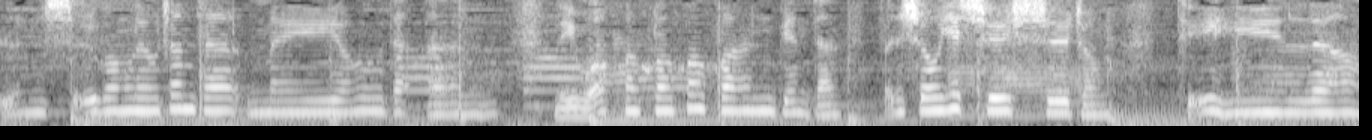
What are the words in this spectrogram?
任时光流转，它没有答案。你我缓缓缓缓变淡，分手也许是种体谅。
